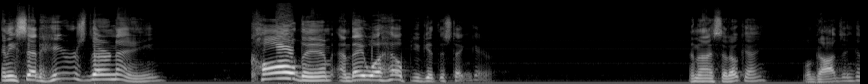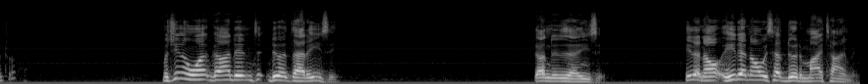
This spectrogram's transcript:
And he said, Here's their name. Call them and they will help you get this taken care of. And then I said, Okay, well, God's in control. But you know what? God didn't do it that easy. God didn't do that easy. He didn't, he didn't always have to do it in my timing.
